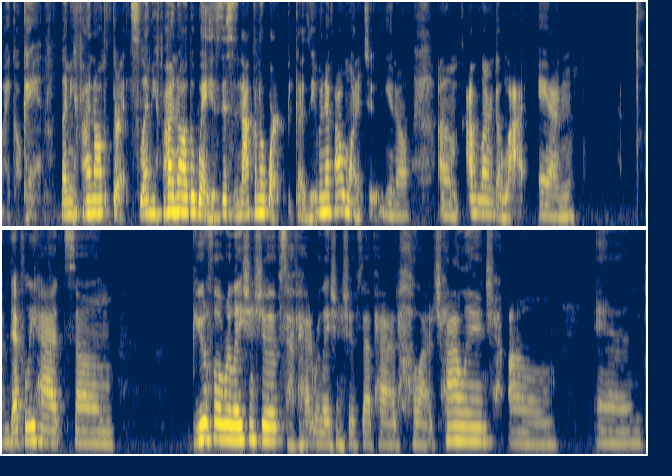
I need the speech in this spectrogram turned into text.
like, okay, let me find all the threats. Let me find all the ways this is not going to work because even if I wanted to, you know, um, I've learned a lot and I've definitely had some beautiful relationships. I've had relationships I've had a lot of challenge. Um, and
